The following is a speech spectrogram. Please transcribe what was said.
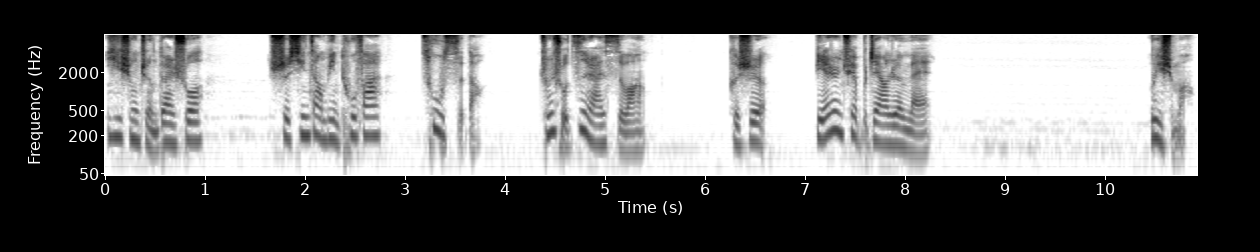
医生诊断说，是心脏病突发猝死的，纯属自然死亡。可是，别人却不这样认为。为什么？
